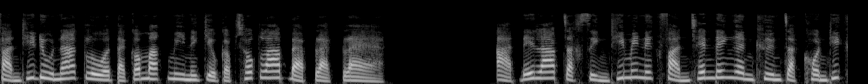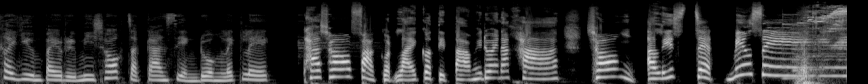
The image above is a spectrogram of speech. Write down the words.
ฝันที่ดูน่ากลัวแต่ก็มักมีในเกี่ยวกับโชคลาภแบบแปลกๆ อาจได้ลาบจากสิ่งที่ไม่นึกฝัน เช่นได้เงินคืนจากคนที่เคยยืมไปหรือมีโชคจากการเสี่ยงดวงเล็กถ้าชอบฝากกดไลค์กดติดตามให้ด้วยนะคะ ช่อง Alice 7 Music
